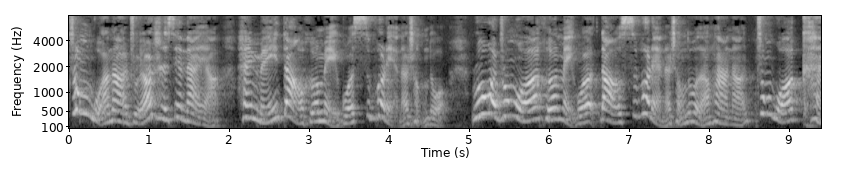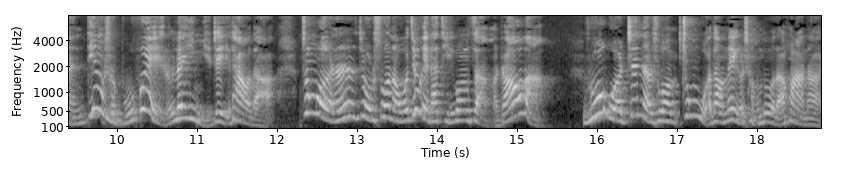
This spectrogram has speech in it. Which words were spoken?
中国呢，主要是现在呀，还没到和美国撕破脸的程度。如果中国和美国到撕破脸的程度的话呢，中国肯定是不会勒你这一套的。中国人就是说呢，我就给他提供怎么着吧。如果真的说中国到那个程度的话呢，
